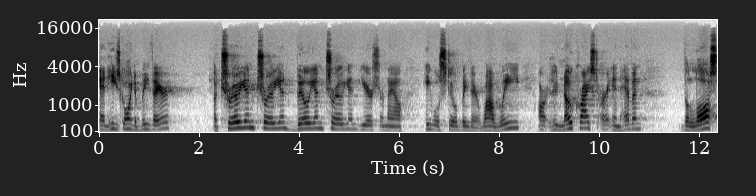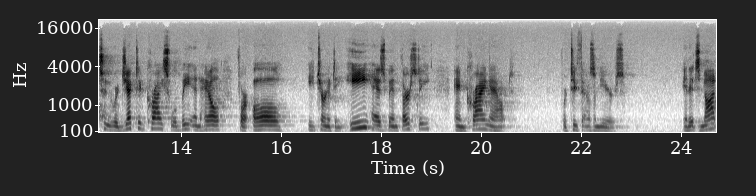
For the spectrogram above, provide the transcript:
And he's going to be there a trillion, trillion, billion, trillion years from now. He will still be there. While we are, who know Christ are in heaven, the lost who rejected Christ will be in hell for all eternity. He has been thirsty and crying out for 2,000 years. And it's not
